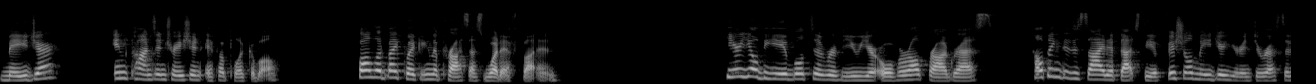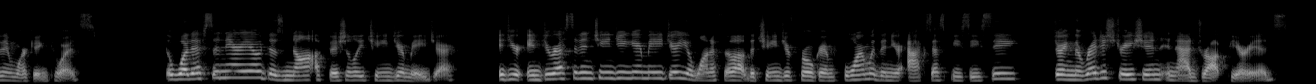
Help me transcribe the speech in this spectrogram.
major, and concentration if applicable, followed by clicking the Process What If button. Here you'll be able to review your overall progress, helping to decide if that's the official major you're interested in working towards. The what if scenario does not officially change your major. If you're interested in changing your major, you'll want to fill out the change of program form within your Access BCC during the registration and add drop periods.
